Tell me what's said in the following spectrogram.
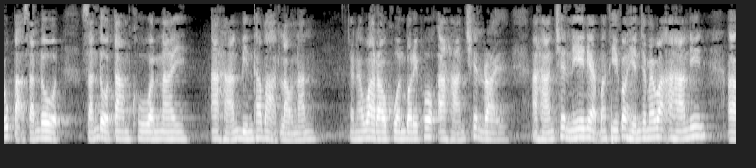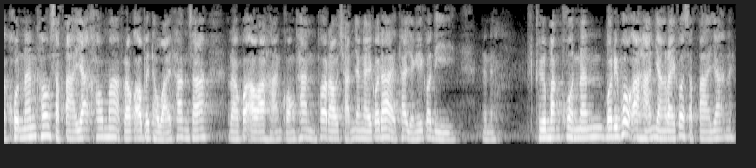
รุปะสันโดษ สันโดษตามควรในอาหารบิณฑบาตเหล่านั้นนะว่าเราควรบริโภคอาหารเช่นไร อาหารเช่นนี้เนี่ย บางทีก็เห็นใช่ไหมว่าอาหารนี้คนนั้นเขาสัปปายะเข้ามาก เราก็เอาไปถวายท่านซะ เราก็เอาอาหารของท่าน เพราะเราฉันยังไงก็ได้ ถ้าอย่างนี้ก็ดีนะนะคือบางคนนั้นบริโภคอาหารอย่างไรก็สัปปายะนะ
